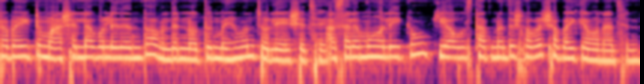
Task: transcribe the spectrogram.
সবাই একটু মাসাল্লাহ বলে দেন তো, আমাদের নতুন মেহমান চলে এসেছে। আসসালামু আলাইকুম, কি অবস্থা আপনাদের সবার? সবাই কেমন আছেন?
